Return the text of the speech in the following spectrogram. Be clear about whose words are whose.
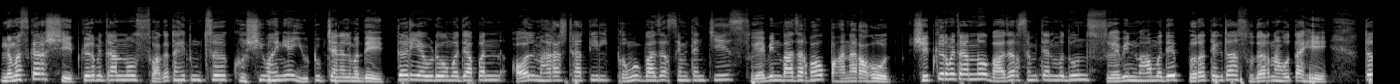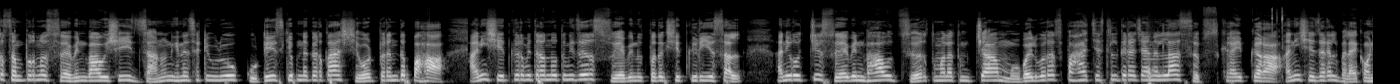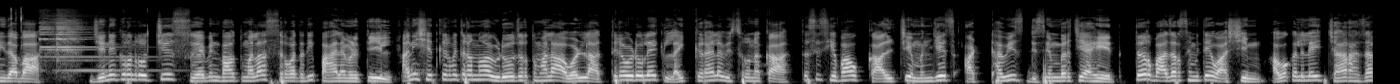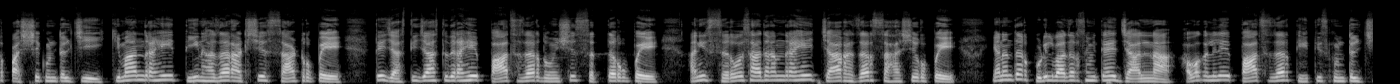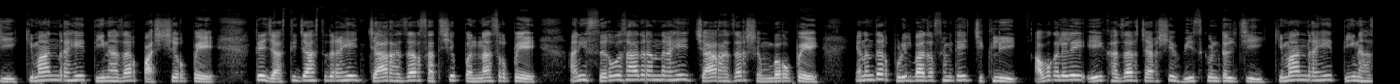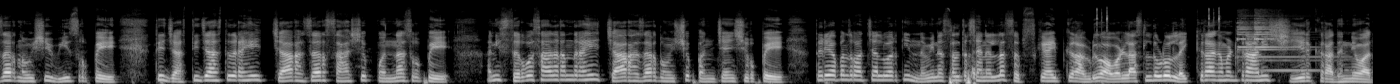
Speaker 1: नमस्कार शेतकरी मित्रांनो स्वागत आहे तुमचं कृषी वाहिनी या यूट्यूब चॅनलमध्ये तर या व्हिडिओमध्ये आपण ऑल महाराष्ट्रातील प्रमुख बाजार समित्यांचे सोयाबीन बाजारभाव पाहणार आहोत. शेतकरी मित्रांनो बाजार समित्यांमधून सोयाबीन भावामध्ये परत एकदा सुधारणा होत आहे. तर संपूर्ण सोयाबीन भावाविषयी जाणून घेण्यासाठी व्हिडिओ कुठेही स्किप न करता शेवटपर्यंत पहा. आणि शेतकरी मित्रांनो तुम्ही जर सोयाबीन उत्पादक शेतकरी असाल आणि रोजचे सोयाबीन भाव जर तुम्हाला तुमच्या मोबाईलवरच पाहायचे असतील तर या चॅनलला सबस्क्राईब करा आणि शेजारील भलायकवणी दाबा. जेणेकरून रोजचे सोयाबीन भाव तुम्हाला सर्वात आधी पाहायला मिळतील. आणि शेतकरी मित्रांनो हा व्हिडिओ जर तुम्हाला आवडला तर या व्हिडिओला एक लाईक करायला विसरू नका. तसेच हे भाव कालचे म्हणजेच अठ्ठावीस डिसेंबरचे आहेत. तर बाजार समिती वाशिम आवक आलेली चार हजार पाचशे क्विंटलची. किमान दर आहे तीन हजार आठशे साठ रुपये. ते जास्तीत जास्त दर आहे पाच हजार दोनशे सत्तर रुपये. आणि सर्वसाधारण दर आहे चार हजार सहाशे रुपये. यानंतर पुढील बाजार समिती आहे जालना आवक आलेली पाच हजार तेहतीस क्विंटलची. किमान दर आहे तीन हजार पाचशे रुपये. ते जास्तीत जास्त दर आहे चार हजार सातशे पन्नास रुपये आणि सर्वसाधारण दर आहे चार हजार शंभर रुपये. यानंतर पुढील बाजार समिती आहे चिखली. आवक आलेले एक हजार चारशे वीस क्विंटलची. किमान दर आहे तीन हजार नऊशे वीस रुपये. ते जास्तीत जास्त दर आहे चार हजार सहाशे पन्नास रुपये आणि सर्वसाधारण दर आहे चार हजार दोनशे पंच्याऐंशी रुपये. तरी आपण जर चॅनलवरती नवीन असाल तर चॅनलला सबस्क्राईब करा. व्हिडिओ आवडला असेल तर लाईक करा कमेंट करा आणि शेअर करा. धन्यवाद.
